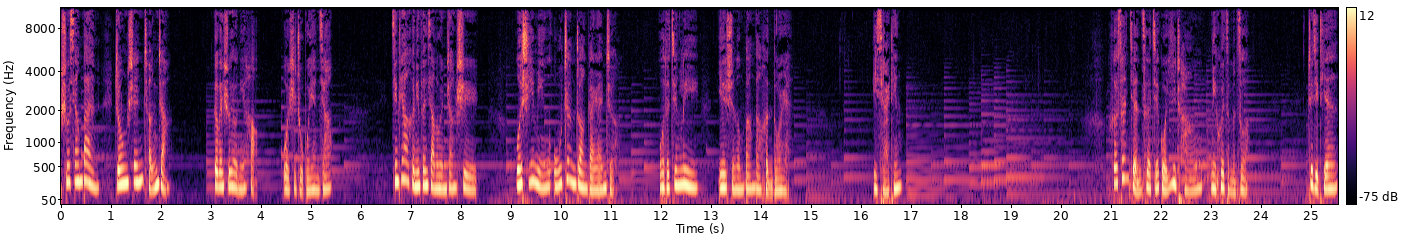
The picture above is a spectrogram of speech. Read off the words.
书相伴，终身成长。各位书友你好，我是主播燕娇。今天要和您分享的文章是：我是一名无症状感染者，我的经历也许能帮到很多人。一起来听。核酸检测结果异常，你会怎么做？这几天。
